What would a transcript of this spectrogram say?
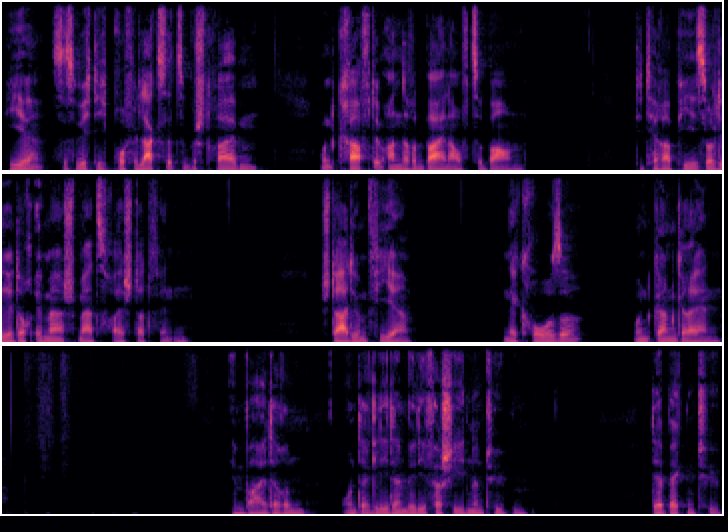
Hier ist es wichtig, Prophylaxe zu beschreiben und Kraft im anderen Bein aufzubauen. Die Therapie sollte jedoch immer schmerzfrei stattfinden. Stadium 4 Nekrose und Gangrän. Im Weiteren untergliedern wir die verschiedenen Typen. Der Beckentyp,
